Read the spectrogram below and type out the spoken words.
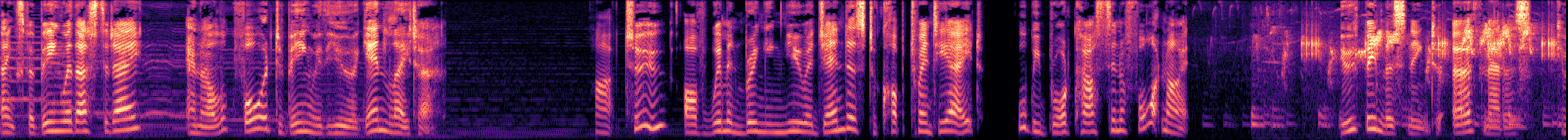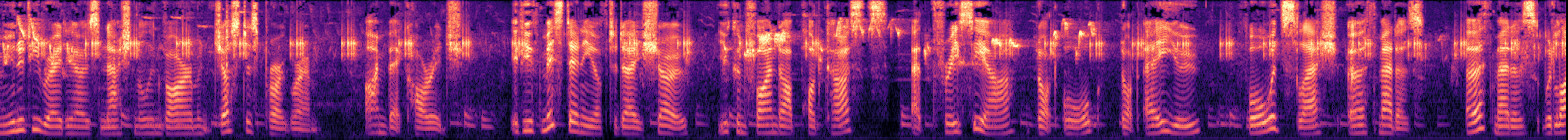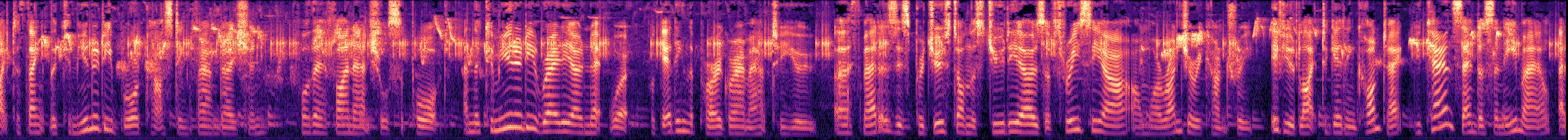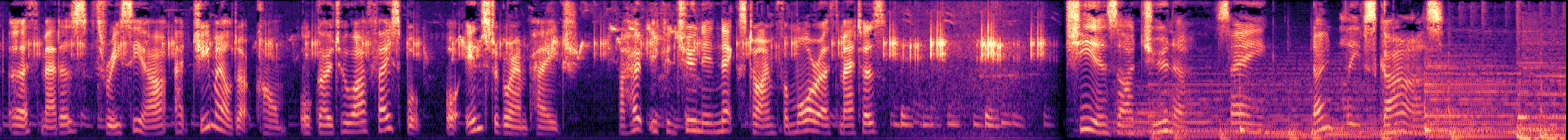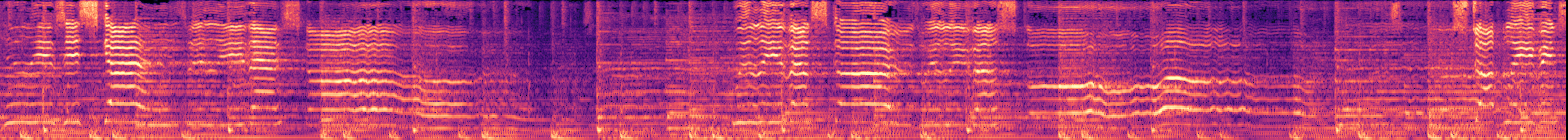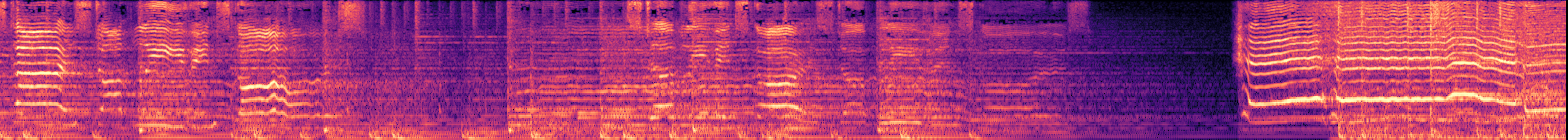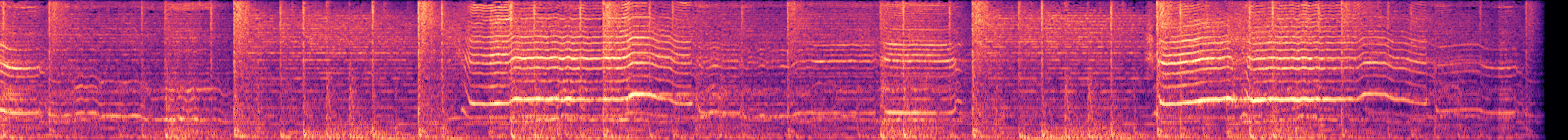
Thanks for being with us today, and I look forward to being with you again later. Part 2 of Women Bringing New Agendas to COP28 will be broadcast in a fortnight. You've been listening to Earth Matters, Community Radio's National Environment Justice Program. I'm Bec Horridge. If you've missed any of today's show, you can find our podcasts at 3cr.org.au forward slash Earth Matters. Earth Matters would like to thank the Community Broadcasting Foundation for their financial support and the Community Radio Network for getting the program out to you. Earth Matters is produced on the studios of 3CR on Wurundjeri country. If you'd like to get in contact, you can send us an email at earthmatters3cr at gmail.com or go to our Facebook or Instagram page. I hope you can tune in next time for more Earth Matters. She is Arjuna saying, Don't leave scars.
